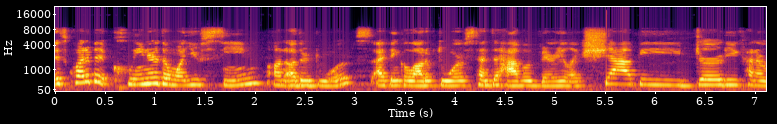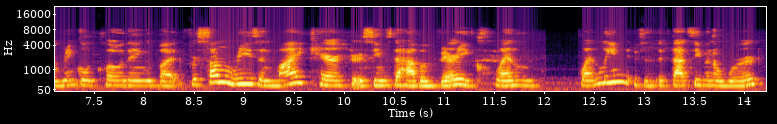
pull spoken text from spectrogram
It's quite a bit cleaner than what you've seen on other dwarves. I think a lot of dwarves tend to have a very like shabby, dirty, kind of wrinkled clothing, but for some reason my character seems to have a very clean, cleanly, if, if that's even a word,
